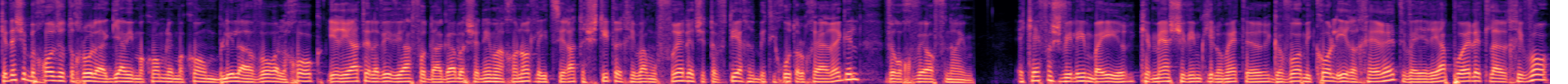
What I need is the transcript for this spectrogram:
כדי שבכל זאת תוכלו להגיע ממקום למקום בלי לעבור על החוק, עיריית תל אביב יפו דאגה בשנים האחרונות ליצירת תשתית רכיבה מופרדת שתבטיח את בטיחות הולכי הרגל ורוכבי האופניים. היקף השבילים בעיר, כ-170 קילומטר, גבוה מכל עיר אחרת, והעירייה פועלת להרחיבו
